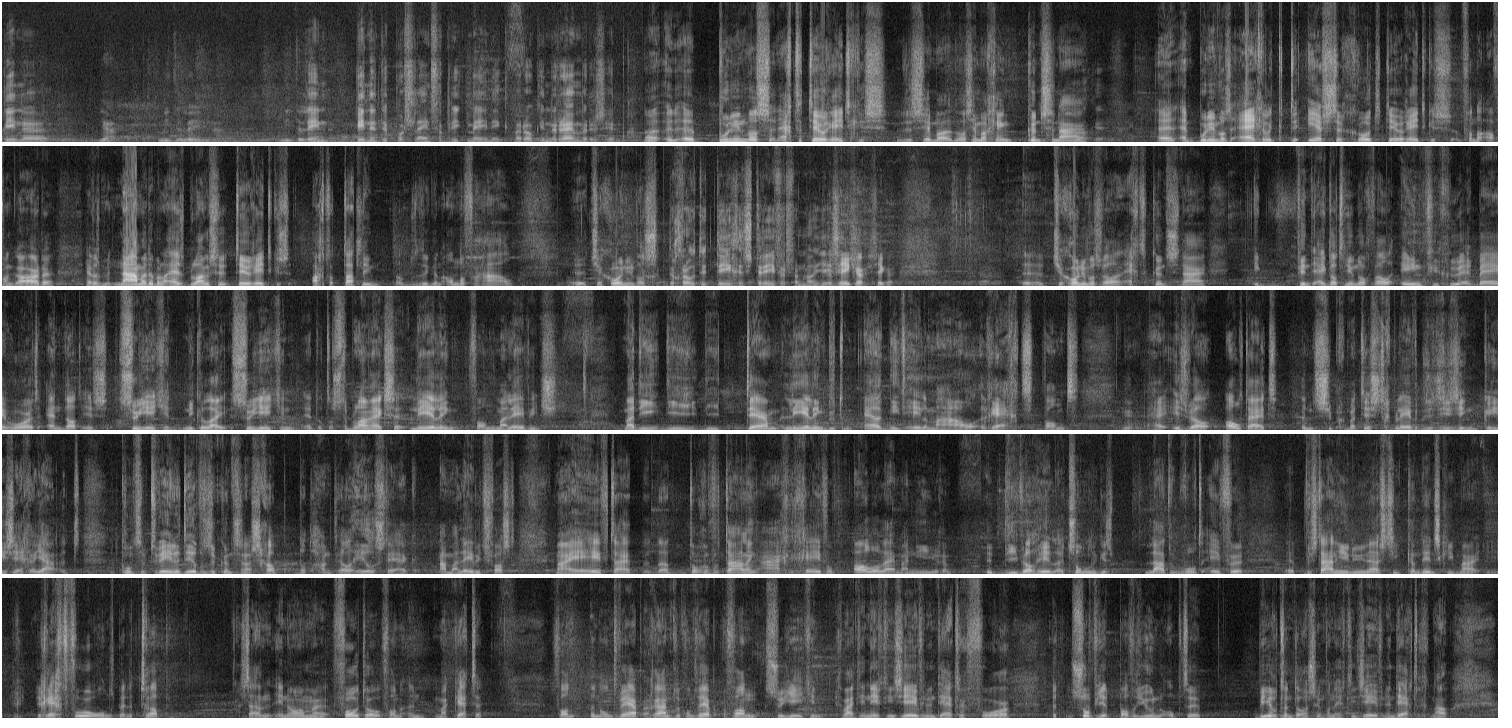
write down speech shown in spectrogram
binnen, ja, niet alleen, uh, niet alleen binnen de porseleinfabriek, meen ik, maar ook in de ruimere zin. Uh, uh, Poenin was een echte theoreticus. Dus helemaal, was helemaal geen kunstenaar. Okay. En, en Poenin was eigenlijk de eerste grote theoreticus van de avant-garde. Hij was met name de, hij is de belangrijkste theoreticus achter Tatlin. Dat is natuurlijk een ander verhaal. Uh, was... De, de, grote tegenstrever van Malevich. Zeker, zeker uh, was wel een echte kunstenaar. Ik vind eigenlijk dat hier nog wel één figuur erbij hoort. En dat is Sujetjin, Nikolai Sujetjin. Dat was de belangrijkste leerling van Malevich. Maar die, die, die term leerling doet hem eigenlijk niet helemaal recht. Want hij is wel altijd een suprematist gebleven. Dus in die zin kun je zeggen, ja, het, het, conceptuele deel van zijn kunstenaarschap, dat hangt wel heel sterk aan Malevich vast. Maar hij heeft daar, daar toch een vertaling aangegeven op allerlei manieren die wel heel uitzonderlijk is. Laten we bijvoorbeeld even, eh, we staan hier nu naast die Kandinsky, maar recht voor ons bij de trap staat een enorme foto van een maquette van een ontwerp, een ruimtelijk ontwerp van Sovjetin, gemaakt in 1937 voor het Sovjet-paviljoen op de Wereldtentoonstelling van 1937. Nou,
